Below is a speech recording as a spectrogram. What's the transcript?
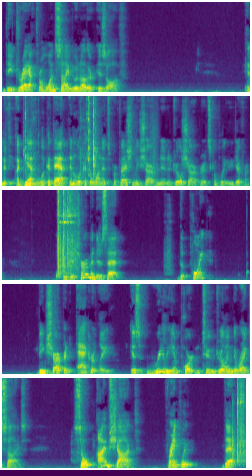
the draft from one side to another is off. And if again, look at that and look at the one that's professionally sharpened in a drill sharpener, it's completely different. What we determined is that the point being sharpened accurately is really important to drilling the right size. So I'm shocked, frankly, that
